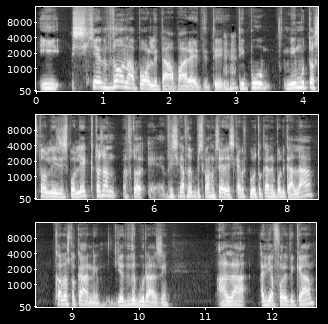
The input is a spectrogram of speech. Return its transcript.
η σχεδόν απόλυτα απαραίτητη. Mm-hmm. Τύπου μη μου το στολίζεις πολύ. Εκτός αν. Αυτό, ε, φυσικά αυτό που υπάρχουν, ξέρεις, κάποιος που μπορεί το κάνει πολύ καλά, καλώ το κάνει. Γιατί δεν κουράζει. Αλλά διαφορετικά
